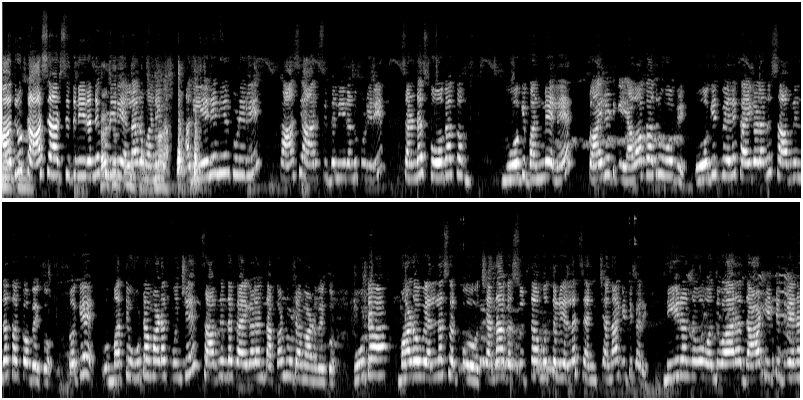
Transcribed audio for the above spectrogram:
ಆದ್ರೂ ಕಾಸಿ ಆರಿಸಿದ ನೀರನ್ನೇ ಕುಡೀರಿ ಎಲ್ಲಾರು ಮನೆಗ. ಅದ್ ಏನೇ ನೀರ್ ಕುಡೀರಿ? ಕಾಸಿ ಆರಿಸಿದ ನೀರನ್ನು ಕುಡೀರಿ. ಸಂಡಸ್ ಹೋಗಾಕ ಹೋಗಿ ಬಂದ್ಮೇಲೆ ಟಾಯ್ಲೆಟ್ಗೆ ಯಾವಾಗಾದ್ರೂ ಹೋಗ್ರಿ. ಹೋಗಿದ್ಮೇಲೆ ಕೈಗಳನ್ನು ಸಾಬ್ನಿಂದ ತಕ್ಕೋಬೇಕು. ಓಕೆ ಮತ್ತೆ ಊಟ ಮಾಡಕ್ ಮುಂಚೆ ಸಾಬ್ನಿಂದ ಕೈಗಳನ್ನ ತಕೊಂಡು ಊಟ ಮಾಡ್ಬೇಕು. ಊಟ ಮಾಡೋವು ಎಲ್ಲ ಸ್ವಲ್ಪ ಚೆನ್ನಾಗ, ಸುತ್ತಮುತ್ತಲು ಎಲ್ಲ ಚೆನ್ನಾಗಿ ಇಟ್ಕರಿ. ನೀರನ್ನು ಒಂದು ವಾರ ದಾಟಿ ಇಟ್ಟಿದ್ವಿ ಏನೋ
